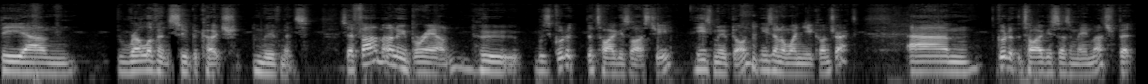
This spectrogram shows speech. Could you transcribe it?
the um, relevant super coach movements. So Fa'amanu Brown, who was good at the Tigers last year, he's moved on. He's on a one year contract. Um, good at the Tigers doesn't mean much, but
